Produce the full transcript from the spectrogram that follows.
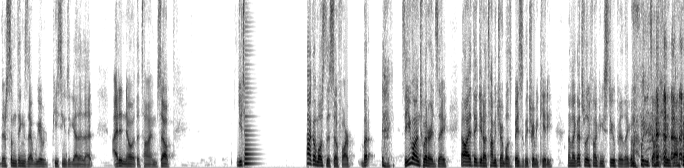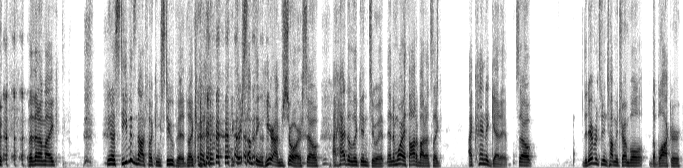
there's some things that we were piecing together that I didn't know at the time. So you talk about most of this so far, but so you go on Twitter and say, "Oh, I think you know Tommy Tremble is basically Tre' McKitty." And I'm like, "That's really fucking stupid." Like, what are you talking about? but then I'm like, you know, Steven's not fucking stupid. Like, like, there's something here, I'm sure. So I had to look into it. And the more I thought about it, it's like, I kind of get it. So the difference between Tommy Tremble, the blocker,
